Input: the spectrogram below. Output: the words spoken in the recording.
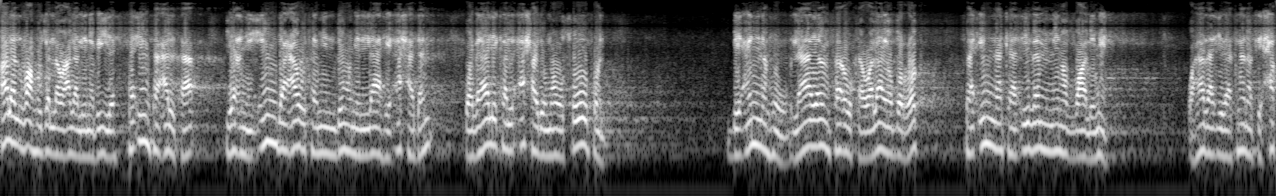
قال الله جل وعلا لنبيه فإن فعلت يعني إن دعوت من دون الله أحدا وذلك الأحد موصوف بأنه لا ينفعك ولا يضرك فإنك إذا من الظالمين. وهذا إذا كان في حق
